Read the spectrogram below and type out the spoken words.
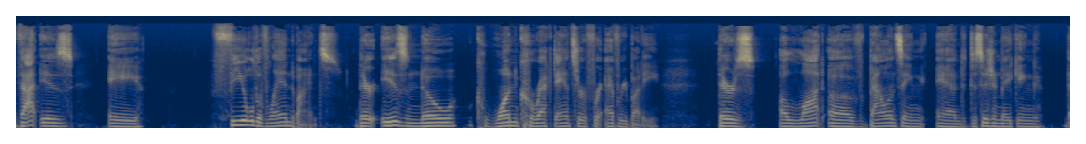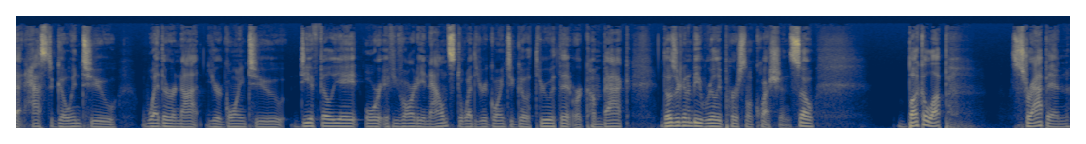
that is a field of landmines. There is no one correct answer for everybody. There's a lot of balancing and decision making that has to go into whether or not you're going to de-affiliate or if you've already announced whether you're going to go through with it or come back. Those are going to be really personal questions. So buckle up strap in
